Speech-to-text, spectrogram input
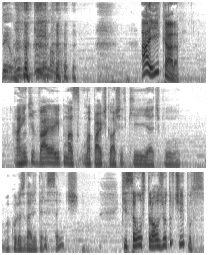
Derruba e queima, mano. Aí, cara, a gente vai aí pra uma, uma parte que eu acho que é, tipo, uma curiosidade interessante. Que são os trolls de outros tipos.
